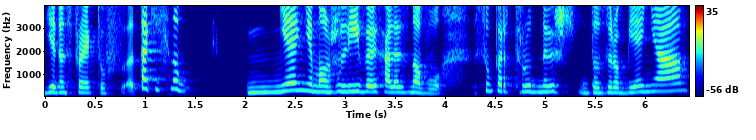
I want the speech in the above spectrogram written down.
jeden z projektów takich, no nie niemożliwych, ale znowu super trudnych do zrobienia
